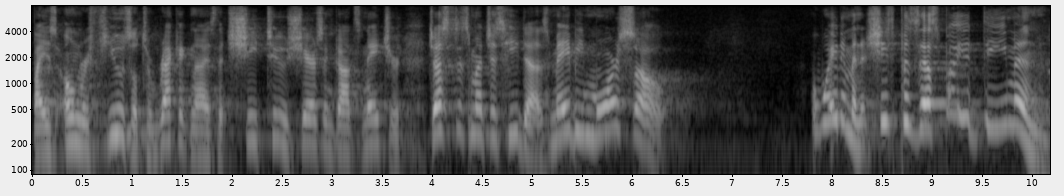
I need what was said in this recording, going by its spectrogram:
by his own refusal to recognize that she too shares in God's nature just as much as he does, maybe more so. Well, wait a minute, she's possessed by a demon.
